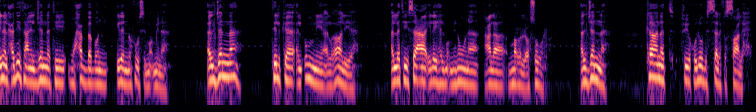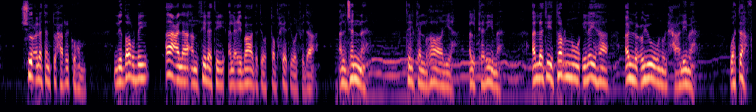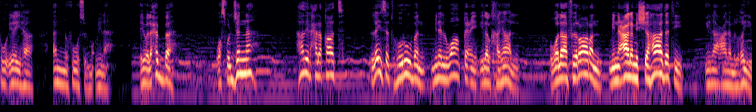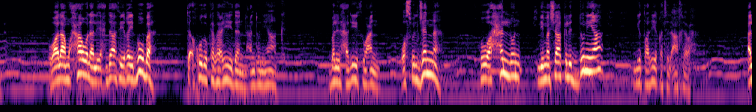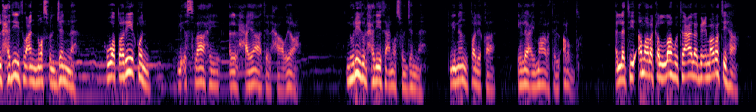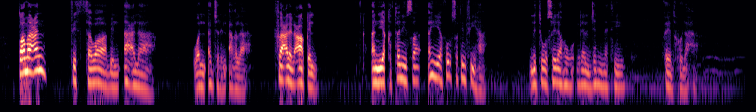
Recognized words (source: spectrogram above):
إن الحديث عن الجنة محبب إلى النفوس المؤمنة. الجنة تلك الأمنية الغالية التي سعى إليها المؤمنون على مر العصور. الجنة كانت في قلوب السلف الصالح شعلة تحركهم لضرب أعلى أمثلة العبادة والتضحية والفداء. الجنة تلك الغاية الكريمة التي ترنو إليها العيون الحالمة. وتهفو إليها النفوس المؤمنة. أيها الأحبة وصف الجنة هذه الحلقات ليست هروبا من الواقع إلى الخيال ولا فرارا من عالم الشهادة إلى عالم الغيب. ولا محاولة لإحداث غيبوبة تأخذك بعيدا عن دنياك. بل الحديث عن وصف الجنة هو حل لمشاكل الدنيا بطريقة الآخرة. الحديث عن وصف الجنة هو طريق لإصلاح الحياة الحاضرة. نريد الحديث عن وصف الجنة لننطلق إلى عمارة الأرض التي أمرك الله تعالى بعمارتها طمعا في الثواب الأعلى والأجر الأغلى. فعلى العاقل أن يقتنص أي فرصة فيها لتوصله إلى الجنة فيدخلها.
